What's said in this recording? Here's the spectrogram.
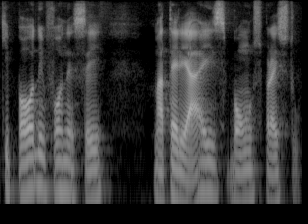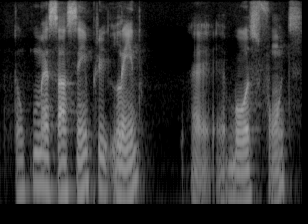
que podem fornecer materiais bons para estudo. Então, começar sempre lendo é, é, boas fontes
